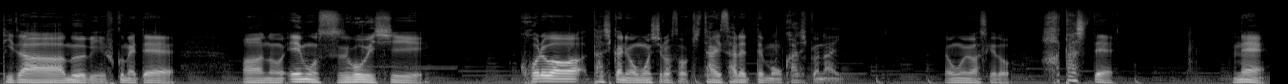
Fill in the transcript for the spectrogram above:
ティザームービー含めてあの絵もすごいしこれは確かに面白そう期待されてもおかしくないって思いますけど果たしてね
